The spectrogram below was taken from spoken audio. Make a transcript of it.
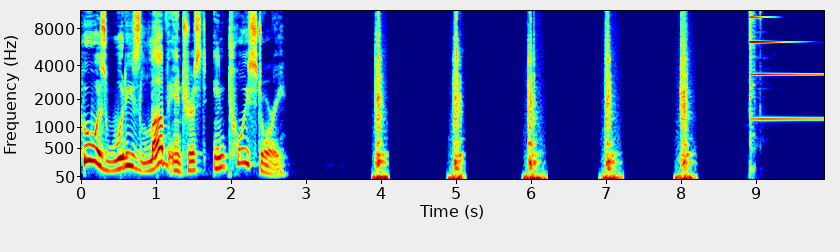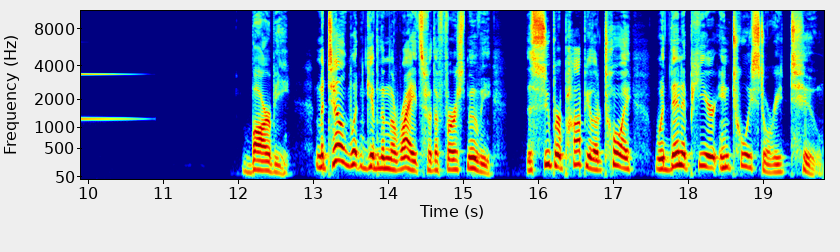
who was Woody's love interest in Toy Story? Barbie. Mattel wouldn't give them the rights for the first movie. The super popular toy would then appear in Toy Story 2.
